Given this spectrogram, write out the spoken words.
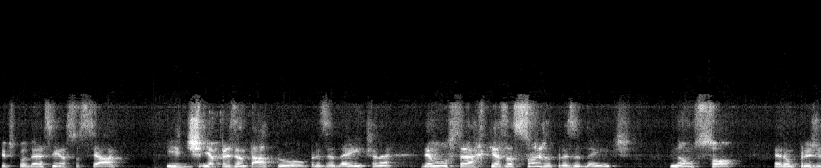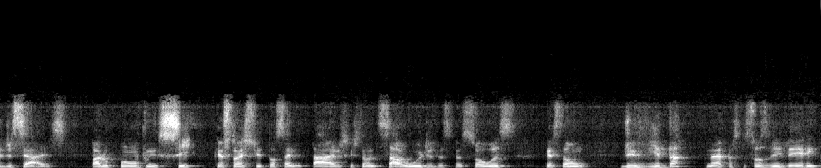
que eles pudessem associar e, e apresentar para o presidente, né, demonstrar que as ações do presidente não só eram prejudiciais para o povo em si, questões fitossanitárias, questão de saúde das pessoas, questão de vida, né, para as pessoas viverem,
